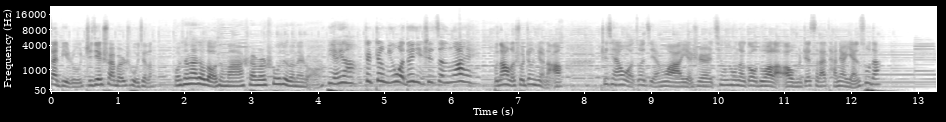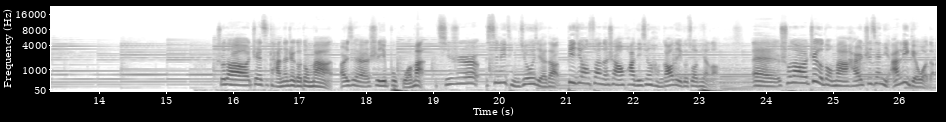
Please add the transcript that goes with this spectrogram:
再比如直接摔门出去了。我现在就走行吗？摔门出去的那种？别呀，这证明我对你是真爱。不闹了，说正经的啊。之前我做节目啊，也是轻松的够多了啊。我们这次来谈点严肃的。说到这次谈的这个动漫，而且是一部国漫，其实心里挺纠结的，毕竟算得上话题性很高的一个作品了。哎，说到这个动漫，还是之前你安利给我的。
